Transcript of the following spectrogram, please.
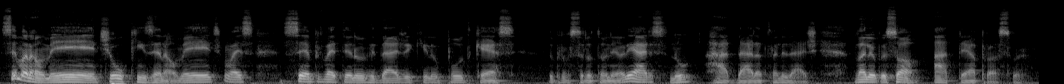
semanalmente ou quinzenalmente, mas sempre vai ter novidade aqui no podcast do professor Antônio Linhares no Radar Atualidade. Valeu, pessoal. Até a próxima.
